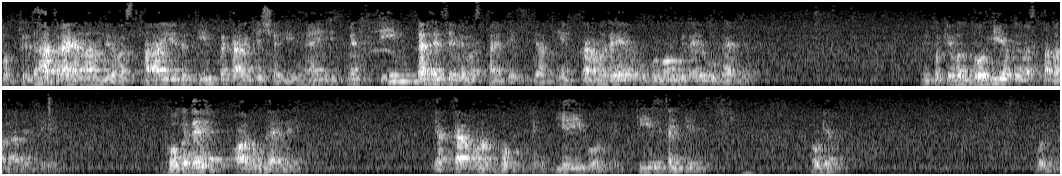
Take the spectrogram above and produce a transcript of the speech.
तो त्रिधात्रयाणाम व्यवस्था, ये जो तीन प्रकार के शरीर हैं, इसमें तीन तरह से व्यवस्थाएँ देखी जाती हैं। कर्मदेह उभय देह ये तो केवल दो ही अव्यवस्था बता देती है। भोग दे और उभय दे या कर्म और भोग दे यही बोलते तीन कहिए। हो गया? बोलिए।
